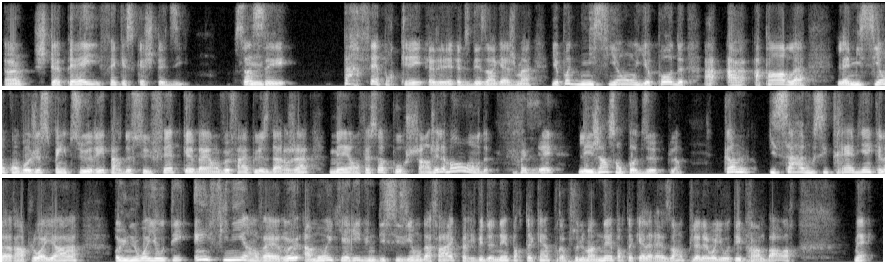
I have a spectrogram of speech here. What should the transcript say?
un je te paye, fais qu'est-ce que je te dis. Ça, hmm. c'est parfait pour créer euh, du désengagement. Il n'y a pas de mission, il n'y a pas de, à, part la, la mission qu'on va juste peinturer par-dessus le fait que ben on veut faire plus d'argent, mais on fait ça pour changer le monde. les gens sont pas dupes. Là. Comme ils savent aussi très bien que leur employeur a une loyauté infinie envers eux, à moins qu'il arrive une décision d'affaires qui peut arriver de n'importe quand pour absolument n'importe quelle raison, puis la loyauté prend le bord. Mais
